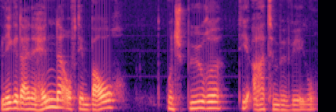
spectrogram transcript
Lege deine Hände auf den Bauch und spüre die Atembewegung.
